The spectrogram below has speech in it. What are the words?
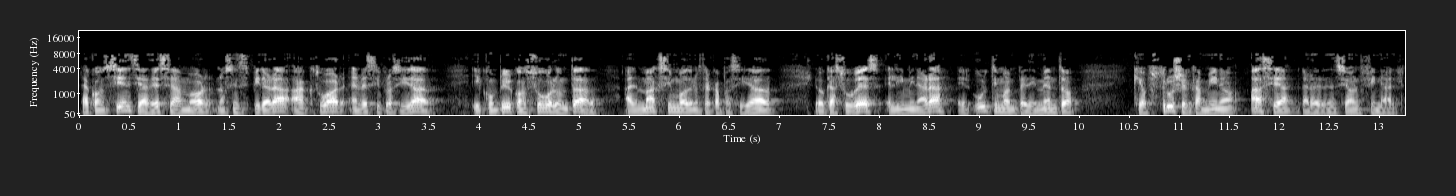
La conciencia de ese amor nos inspirará a actuar en reciprocidad y cumplir con su voluntad al máximo de nuestra capacidad, lo que a su vez eliminará el último impedimento que obstruye el camino hacia la redención final.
